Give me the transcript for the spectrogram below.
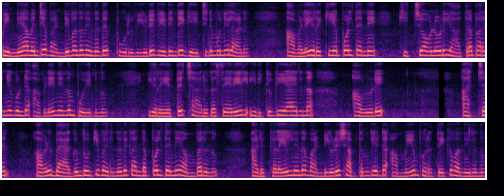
പിന്നെ അവന്റെ വണ്ടി വന്ന് നിന്നത് പൂർവിയുടെ വീടിന്റെ ഗേറ്റിന് മുന്നിലാണ്. അവളെ ഇറക്കിയപ്പോൾ തന്നെ കിച്ചു അവളോട് യാത്ര പറഞ്ഞുകൊണ്ട് അവിടെ നിന്നും പോയിരുന്നു. ഇറയത്ത് ചാരുകസേരയിൽ ഇരിക്കുകയായിരുന്ന അവളുടെ അച്ഛൻ അവൾ ബാഗും തൂക്കി വരുന്നത് കണ്ടപ്പോൾ തന്നെ അമ്പരന്നു. അടുക്കളയിൽ നിന്ന് വണ്ടിയുടെ ശബ്ദം കേട്ട് അമ്മയും പുറത്തേക്ക് വന്നിരുന്നു.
